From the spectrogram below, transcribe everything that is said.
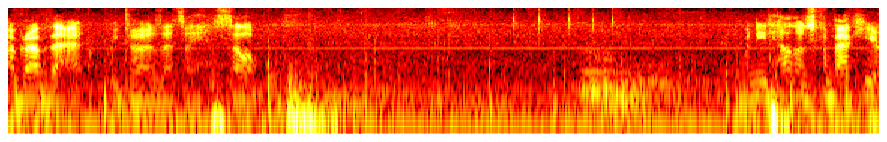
I'll grab that, because that's a sellable. If we need help, let's come back here.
